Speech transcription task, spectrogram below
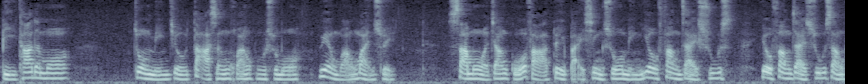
比他的么？”众民就大声欢呼说：“愿王万岁！”撒摩尔将国法对百姓说明，又放在书，又放在书上，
